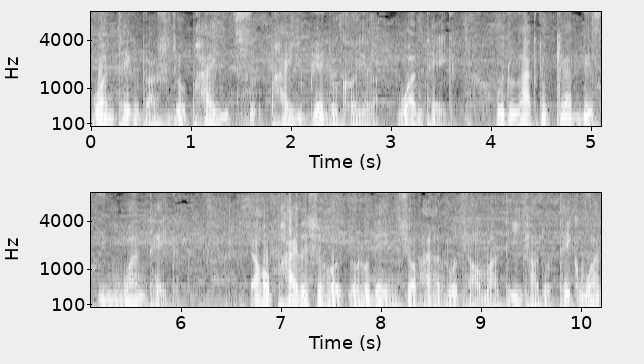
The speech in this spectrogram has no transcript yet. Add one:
One take 表示就拍一次，拍一遍就可以了。One take。We'd like to get this in one take。然后拍的时候，有时候电影需要拍很多条嘛，第一条就 take one。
